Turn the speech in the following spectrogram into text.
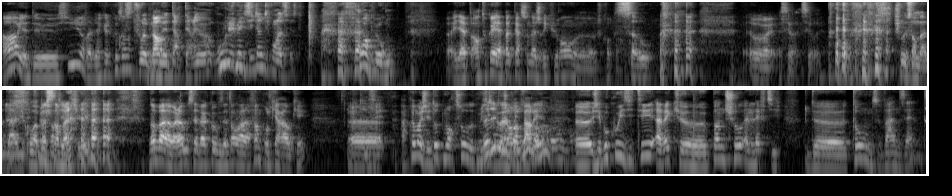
Ah, il y a des. Si, on a bien quelques-uns. C'est toujours les Non. prolétariens ou les Mexicains qui font la sieste. Toujours un peu rond. Il y a, en tout cas, il n'y a pas de personnage récurrent, euh, je crois pas. Salaud. Ouais, c'est vrai, c'est vrai. Je me sens mal. Bah, du coup, on va Je pas me sens chanter mal. Lucky Luke. Non, bah voilà, vous savez à quoi vous attendre à la fin pour le karaoké. Euh, après, moi j'ai d'autres morceaux, d'autres musiques dont j'ai envie de parler. Euh, j'ai beaucoup hésité avec euh, Pancho and Lefty de Tones Van Zandt,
